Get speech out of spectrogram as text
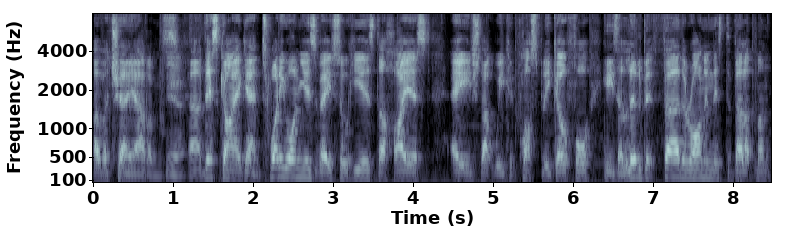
of a Che Adams. Yeah. Uh, this guy, again, 21 years of age, so he is the highest age that we could possibly go for. He's a little bit further on in his development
